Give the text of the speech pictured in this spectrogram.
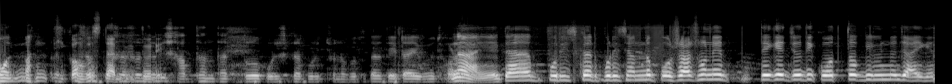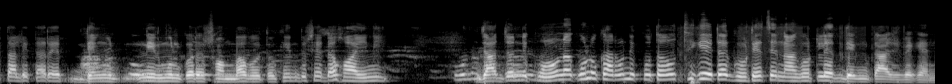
মর্মান্তিক অবস্থার ভিতরে। সাবধান থাকতো পরিষ্কার পরিচ্ছন্ন করতো তাহলে তো এটা না এটা পরিষ্কার পরিচ্ছন্ন প্রশাসনের থেকে যদি করতো বিভিন্ন জায়গায় তাহলে তার ডেঙ্গু নির্মূল করা সম্ভব হতো কিন্তু সেটা হয়নি। যার জন্য কোনো না কোনো কারণে কোথাও থেকে এটা ঘটেছে না ঘটলে ডেঙ্গুটা আসবে কেন?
